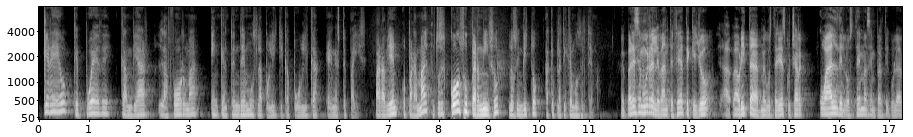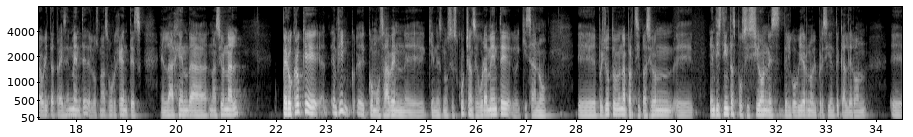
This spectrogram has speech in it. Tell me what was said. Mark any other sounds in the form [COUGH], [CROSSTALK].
Creo que puede cambiar la forma en que entendemos la política pública en este país, para bien o para mal. Entonces, con su permiso, los invito a que platiquemos del tema. Me parece muy relevante. Fíjate que yo ahorita me gustaría escuchar cuál de los temas en particular ahorita traes en mente, de los más urgentes en la agenda nacional. Pero creo que, en fin, eh, como saben eh, quienes nos escuchan seguramente, eh, quizá no, pues yo tuve una participación en distintas posiciones del gobierno del presidente Calderón,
